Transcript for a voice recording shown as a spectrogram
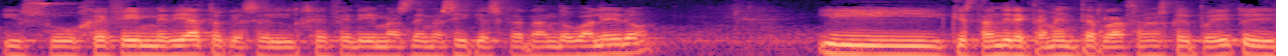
y su jefe inmediato, que es el jefe de I+D que es Fernando Valero y que están directamente relacionados con el proyecto y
